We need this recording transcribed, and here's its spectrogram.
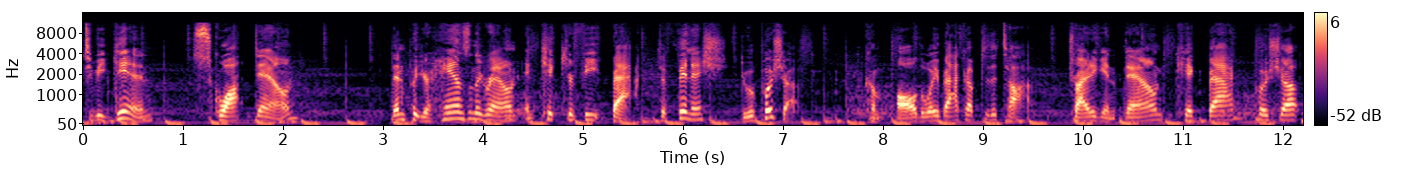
To begin, squat down, then put your hands on the ground and kick your feet back. To finish, do a push-up. Come all the way back up to the top. Try it again. Down, kick back, push up,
